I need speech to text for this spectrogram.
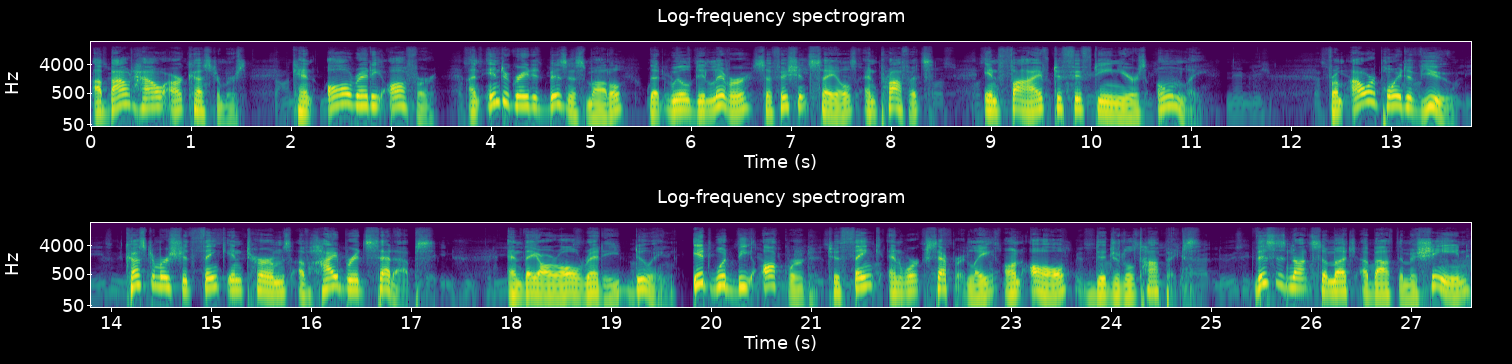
about how our customers can already offer an integrated business model that will deliver sufficient sales and profits in 5 to 15 years only. From our point of view, customers should think in terms of hybrid setups and they are already doing. It would be awkward to think and work separately on all digital topics. This is not so much about the machine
